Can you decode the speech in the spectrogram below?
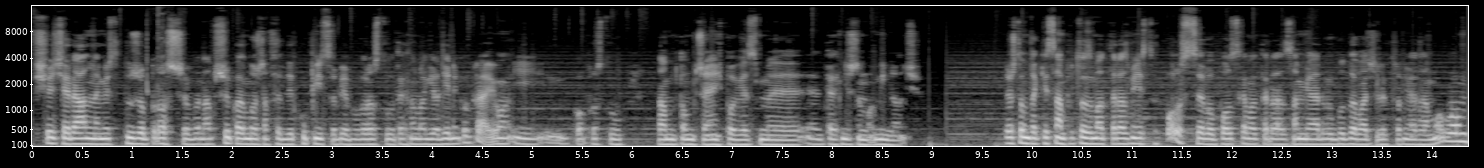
w świecie realnym jest to dużo prostsze, bo na przykład można wtedy kupić sobie po prostu technologię od jednego kraju i po prostu tamtą część powiedzmy e, techniczną ominąć. Zresztą taki sam proces ma teraz miejsce w Polsce, bo Polska ma teraz zamiar wybudować elektrownię atomową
